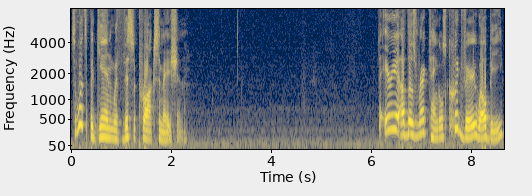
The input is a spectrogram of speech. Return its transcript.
So let's begin with this approximation. The area of those rectangles could very well be,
